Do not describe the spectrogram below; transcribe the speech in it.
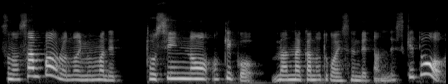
そのサンパウロの今まで都心の結構真ん中のところに住んでたんですけど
